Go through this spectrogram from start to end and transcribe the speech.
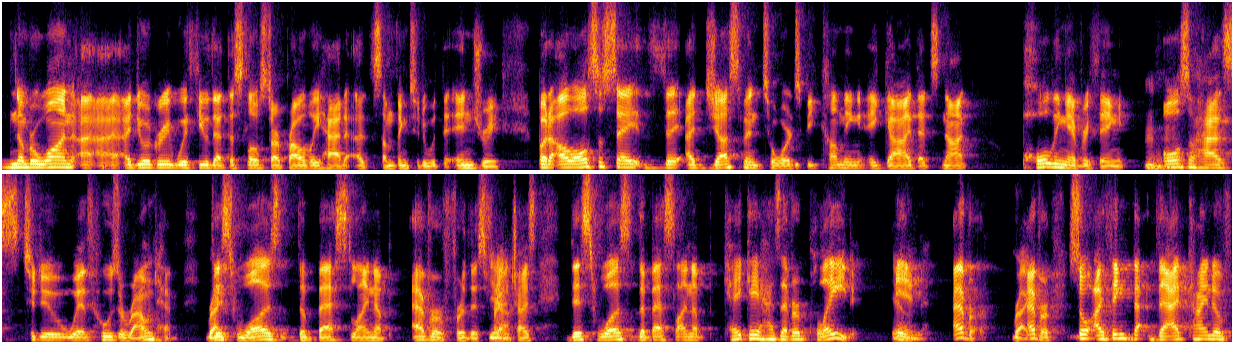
number one, I, I- do agree with you that the slow start probably had uh, something to do with the injury. But I'll also say the adjustment towards becoming a guy that's not pulling everything Mhm. also has to do with who's around him. Right. This was the best lineup ever for this yeah. franchise. This was the best lineup KK has ever played yeah. in ever. Right. Ever. So I think that that kind of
